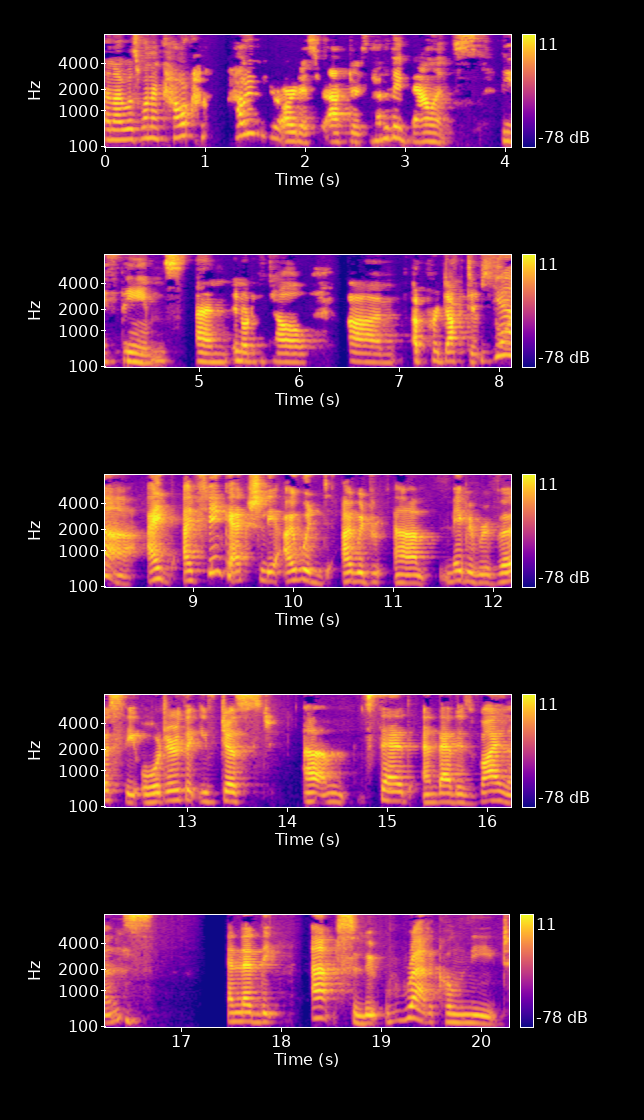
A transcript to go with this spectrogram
And I was wondering how how do your artists, your actors, how do they balance these themes and in order to tell um, a productive story. Yeah, I, I think actually I would I would um, maybe reverse the order that you've just um, said, and that is violence, and then the absolute radical need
